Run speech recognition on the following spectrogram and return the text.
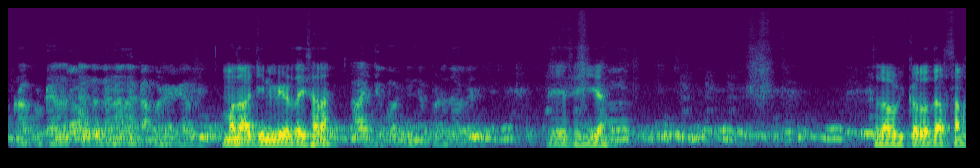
ਆਪਣਾ ਕੁੱਡਿਆਂ ਦਾ ਤਿੰਨ ਦਿਨਾਂ ਦਾ ਕੰਮ ਰਹਿ ਗਿਆ ਵੀ। ਅੱਜ ਹੀ ਨਿਬੇੜਦਾ ਹੀ ਸਾਰਾ? ਅੱਜ ਕੋਈ ਨਹੀਂ ਨਿਬੜਦਾ ਵੇ। ਇਹ ਸਹੀ ਆ। ਲਓ ਵੀ ਕਰੋ ਦਰਸ਼ਨ।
